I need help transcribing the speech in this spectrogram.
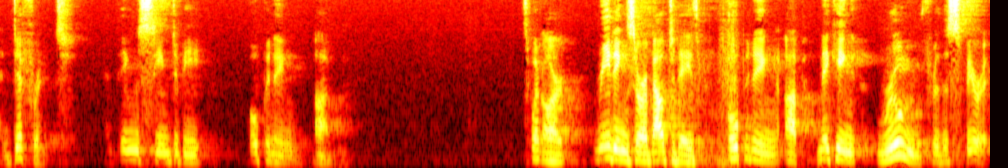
and different, and things seem to be opening up. It's what our readings are about today is opening up, making room for the Spirit.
